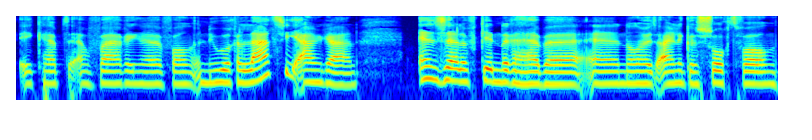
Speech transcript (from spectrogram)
Ik heb de ervaringen van een nieuwe relatie aangaan en zelf kinderen hebben. En dan uiteindelijk een soort van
